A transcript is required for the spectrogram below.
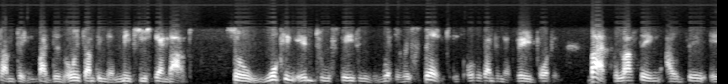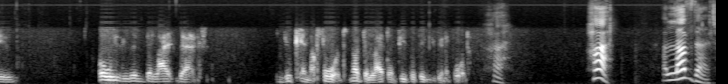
something, but there's always something that makes you stand out. So walking into spaces with respect is also something that's very important. But the last thing I would say is always live the life that you can afford, not the life that people think you can afford. Ha. Ha. I love that.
